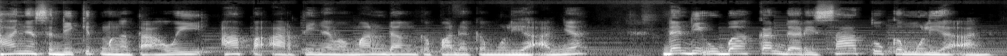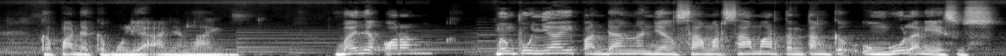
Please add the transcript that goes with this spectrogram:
hanya sedikit mengetahui apa artinya memandang kepada kemuliaannya dan diubahkan dari satu kemuliaan kepada kemuliaan yang lain. Banyak orang mempunyai pandangan yang samar-samar tentang keunggulan Yesus,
